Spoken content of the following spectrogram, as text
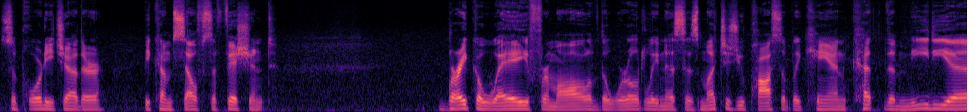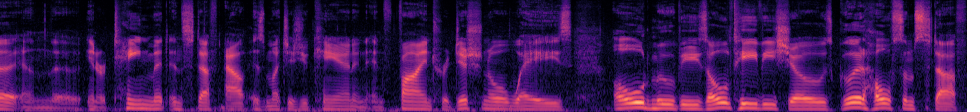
support each other, become self sufficient, break away from all of the worldliness as much as you possibly can, cut the media and the entertainment and stuff out as much as you can, and, and find traditional ways, old movies, old TV shows, good, wholesome stuff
